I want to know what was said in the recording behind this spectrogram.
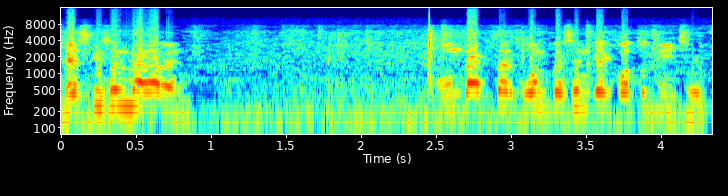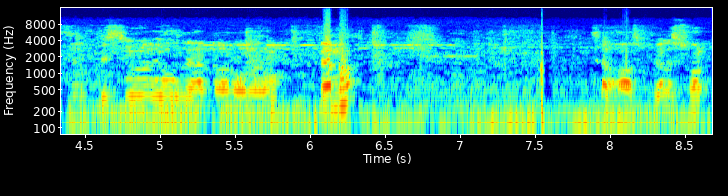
প্রেসক্রিপশন দেখাবেন। কোন ডাক্তার কোন পেশেন্টকে কত দিয়েছে? কেন? স্যার হসপিটাল শর্ট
